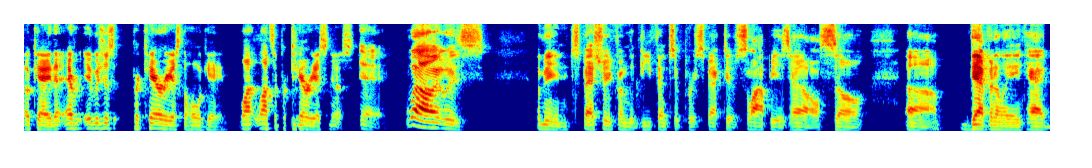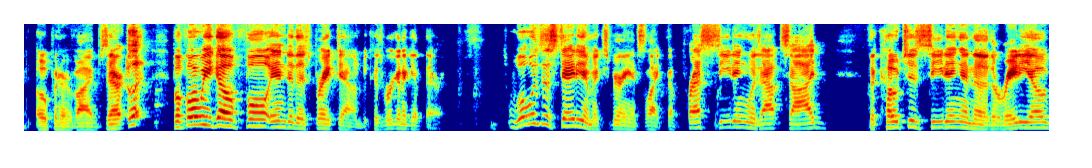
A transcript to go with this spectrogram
okay that every, it was just precarious the whole game. Lot, lots of precariousness. Yeah. Well, it was. I mean, especially from the defensive perspective, sloppy as hell. So uh, definitely had opener vibes there. Look, before we go full into this breakdown, because we're gonna get there what was the stadium experience like? The press seating was outside. The coaches seating and the the radio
